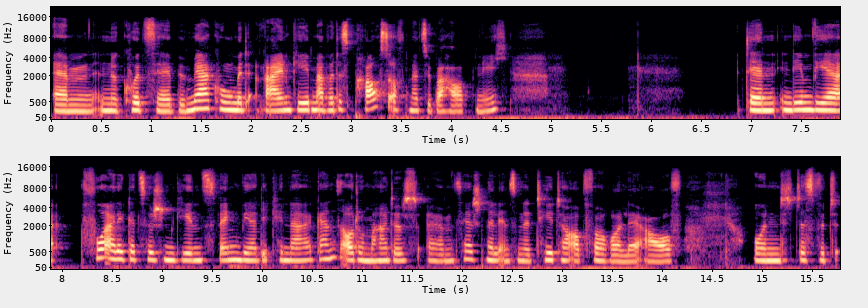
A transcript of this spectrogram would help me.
ähm, eine kurze Bemerkung mit reingeben, aber das braucht es oftmals überhaupt nicht. Denn indem wir voreilig dazwischen gehen, zwängen wir die Kinder ganz automatisch ähm, sehr schnell in so eine Täter-Opfer-Rolle auf. Und das wird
